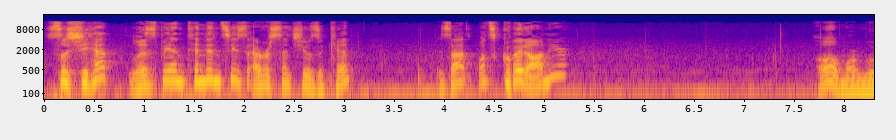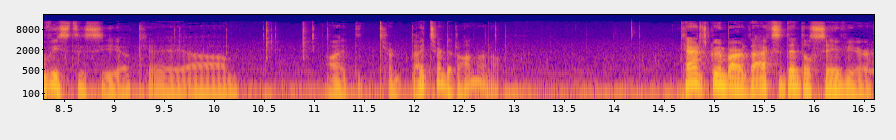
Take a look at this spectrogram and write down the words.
So, she had lesbian tendencies ever since she was a kid? Is that what's going on here? Oh, more movies to see. Okay. Um, I did turn. I turned it on or no? Terrence Greenbar, the accidental savior.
